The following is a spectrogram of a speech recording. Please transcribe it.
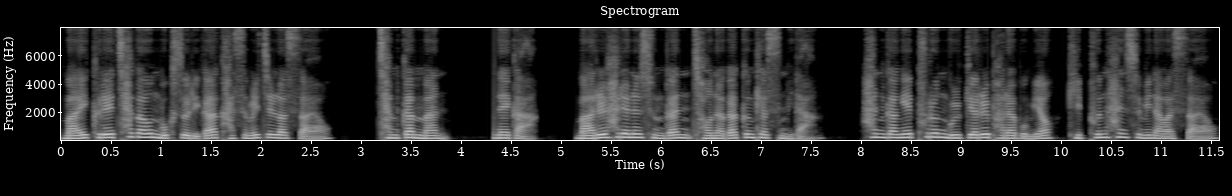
마이클의 차가운 목소리가 가슴을 찔렀어요. 잠깐만, 내가 말을 하려는 순간 전화가 끊겼습니다. 한강의 푸른 물결을 바라보며 깊은 한숨이 나왔어요.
